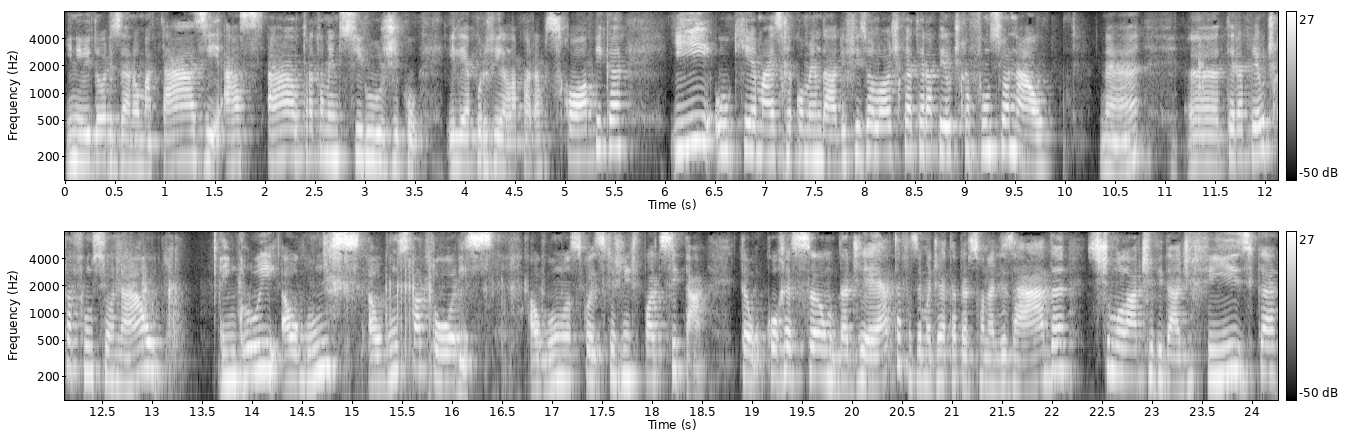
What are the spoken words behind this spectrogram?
inibidores da aromatase. As, ah, o tratamento cirúrgico ele é por via laparoscópica e o que é mais recomendado e fisiológico é a terapêutica funcional né? Uh, terapêutica funcional inclui alguns, alguns fatores, algumas coisas que a gente pode citar. Então, correção da dieta, fazer uma dieta personalizada, estimular a atividade física,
